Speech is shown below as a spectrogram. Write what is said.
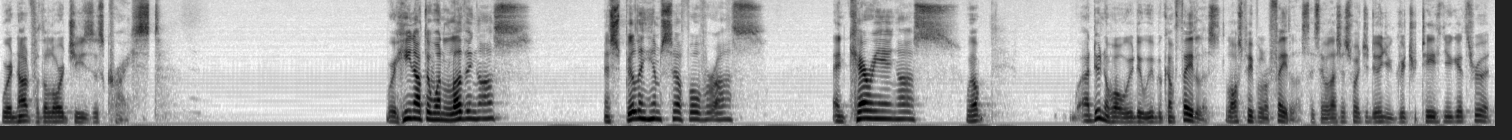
were it not for the Lord Jesus Christ. Were He not the one loving us and spilling Himself over us and carrying us? Well, I do know what we do. We become fatalists. Lost people are fatalists. They say, well, that's just what you do, and you grit your teeth and you get through it.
